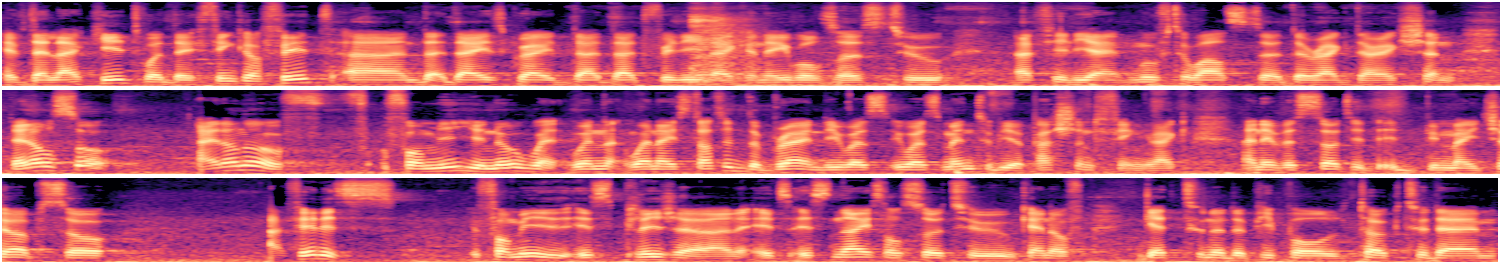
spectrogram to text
if they like it, what they think of it, and that, that is great. That that really like enables us to, I feel, move towards the, the right direction. Then also, I don't know. For me, you know, when, when when I started the brand, it was it was meant to be a passion thing. Like I never thought it, it'd be my job. So I feel it's for me it's pleasure and it's, it's nice also to kind of get to know the people talk to them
